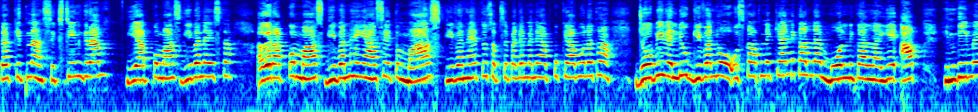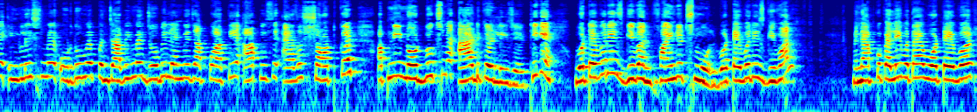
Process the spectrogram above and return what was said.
का कितना? 16 ग्राम ये आपको मास गिवन है इसका। अगर आपको मास गिवन है यहाँ से तो मास गिवन है। तो सबसे पहले मैंने आपको क्या बोला था? जो भी वैल्यू गिवन हो, उसका आपने क्या निकालना है? मोल निकालना है। ये आप हिंदी में इंग्लिश में, उर्दू में, पंजाबी में, जो भी लैंग्वेज आपको आती है, आप इसे एज अ शॉर्टकट अपनी नोटबुक्स में एड कर लीजिए। ठीक है? Whatever is given find its mole whatever is given मैंने आपको पहले ही बताया वट एवर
